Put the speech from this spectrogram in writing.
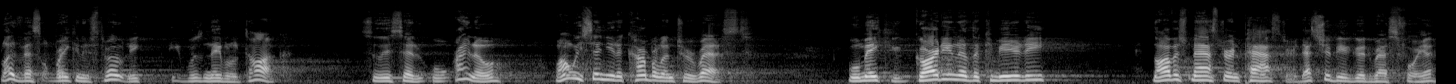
blood vessel break in his throat and he, he wasn't able to talk. So they said, Well, I know. Why don't we send you to Cumberland to rest? We'll make you guardian of the community novice master and pastor. That should be a good rest for you.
